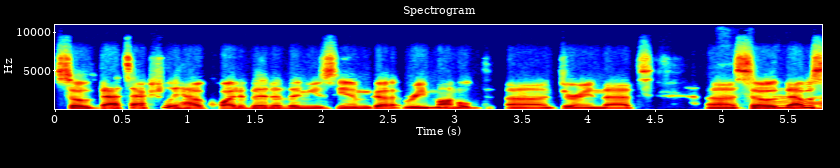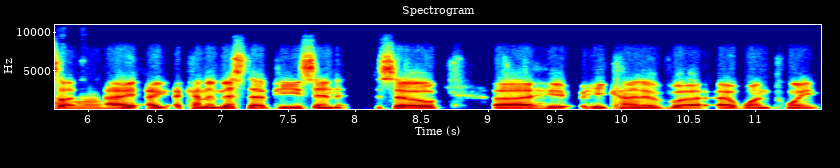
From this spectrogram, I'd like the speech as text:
So that's actually how quite a bit of the museum got remodeled uh, during that. Uh, so that was uh, I I, I kind of missed that piece, and so uh, he he kind of uh, at one point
